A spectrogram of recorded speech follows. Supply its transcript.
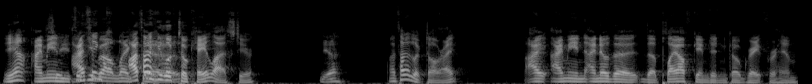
Yeah, I mean, so I think about, like, I thought the, he looked okay last year. Yeah, I thought he looked all right. I, I mean, I know the the playoff game didn't go great for him,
